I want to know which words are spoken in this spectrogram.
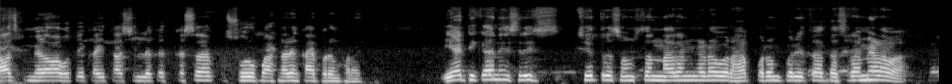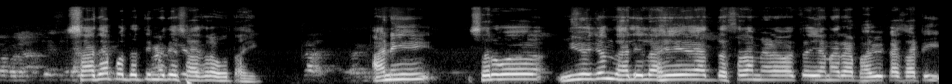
आज मेळावा होतोय काही तास शिल्लक आहेत. कसं स्वरूप असणार आहे काय परंपरा आहे? या ठिकाणी श्री क्षेत्र संस्थान नारायणगडावर हा परंपरेचा दसरा मेळावा साध्या पद्धतीमध्ये साजरा होत आहे. आणि सर्व नियोजन झालेलं आहे. या दसरा मेळाव्याचं येणाऱ्या भाविकासाठी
